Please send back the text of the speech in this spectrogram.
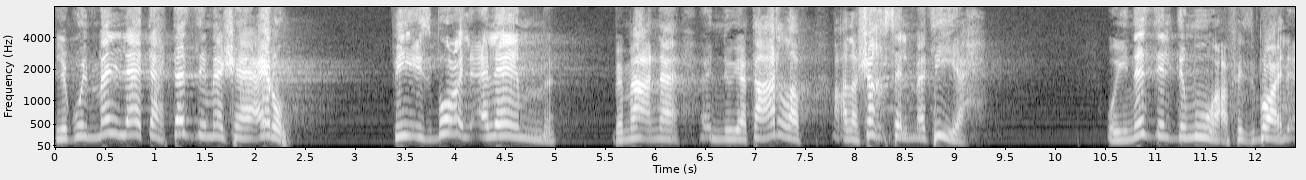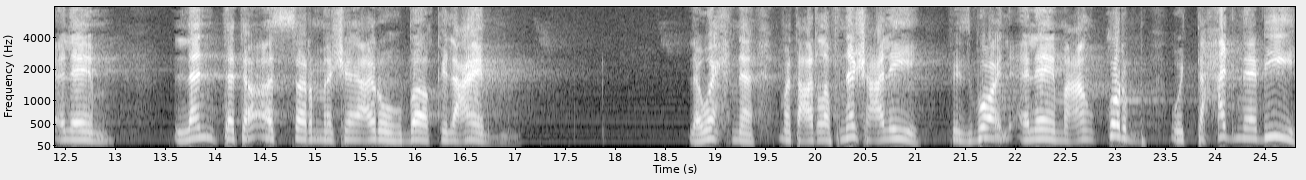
يقول من لا تهتز مشاعره؟ في أسبوع الآلام بمعنى أنه يتعرف على شخص المسيح وينزل دموع في أسبوع الآلام لن تتأثر مشاعره باقي العام. لو إحنا ما تعرفناش عليه في أسبوع الألام عن قرب واتحدنا بيه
